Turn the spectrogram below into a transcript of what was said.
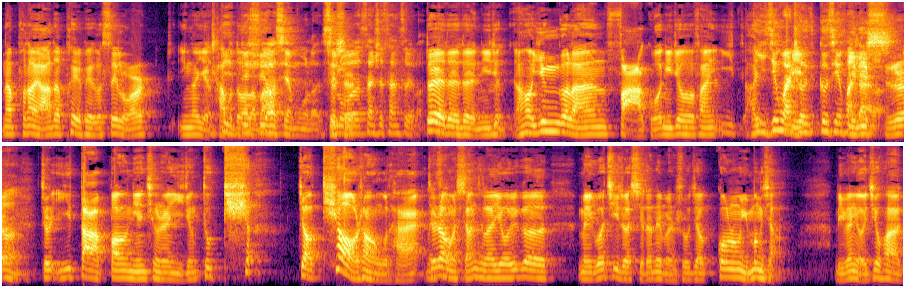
那葡萄牙的佩佩和 C 罗应该也差不多了吧？必须要吧？谢幕了，C 就是罗三十三岁了，对对对，你就然后英格兰、法国，你就会发现一还已经完比成更新换比代了。利时，嗯，就是一大帮年轻人已经都跳，叫跳上舞台，就让我想起来有一个美国记者写的那本书叫《光荣与梦想》，里边有一句话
